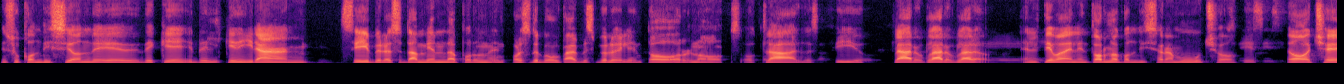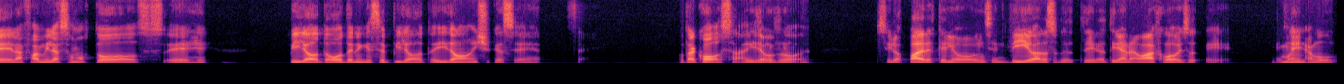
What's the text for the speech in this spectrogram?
en su condición de, de qué, del qué dirán, Sí, pero eso también da por un... Por eso te preguntaba al principio lo del entorno, o claro, el desafío. Claro, claro, claro. Eh, El tema del entorno condiciona mucho. No, che, la familia somos todos eh, pilotos, vos tenés que ser piloto. Y no, y yo qué hacer. Otra cosa. Y otro- Si los padres te lo incentivan, los otros te lo tiran abajo, eso te, te mucho.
